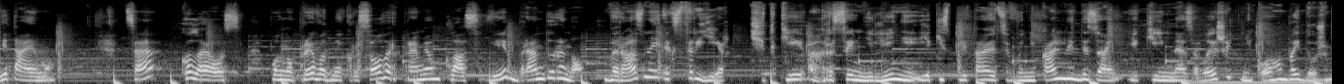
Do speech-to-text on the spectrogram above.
Вітаємо! Це Колеос, повноприводний кросовер преміум класу від бренду Renault. Виразний екстер'єр, чіткі агресивні лінії, які сплітаються в унікальний дизайн, який не залишить нікого байдужим.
